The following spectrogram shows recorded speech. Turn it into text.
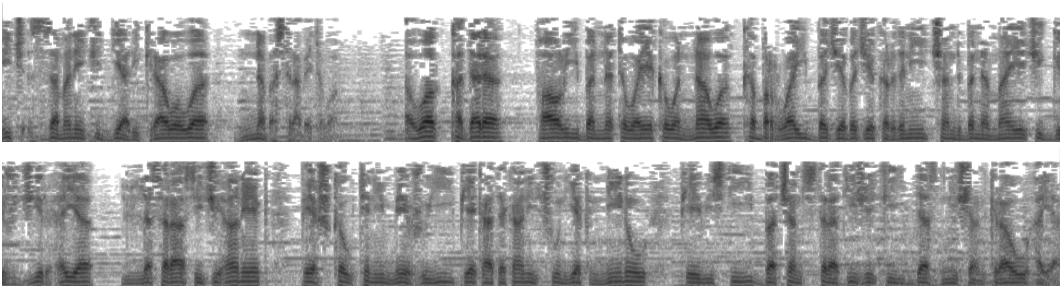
هیچ زەمەنێکی دیاریکراوەوە نەبەسترابێتەوە. ئەوە قەدەرە پاڵی بە نەتەوەیەکەوە ناوە کە بڕوای بە جێبەجێکردنی چەند بنەمایەکی گشتگیر هەیە، لە سەراسی جیهانێک پێشکەوتنی مێژوویی پێکهاتەکانی چوون یەک نین و پێویستی بە چەند ستراتیژێکی دەست نیشانکراو هەیە.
